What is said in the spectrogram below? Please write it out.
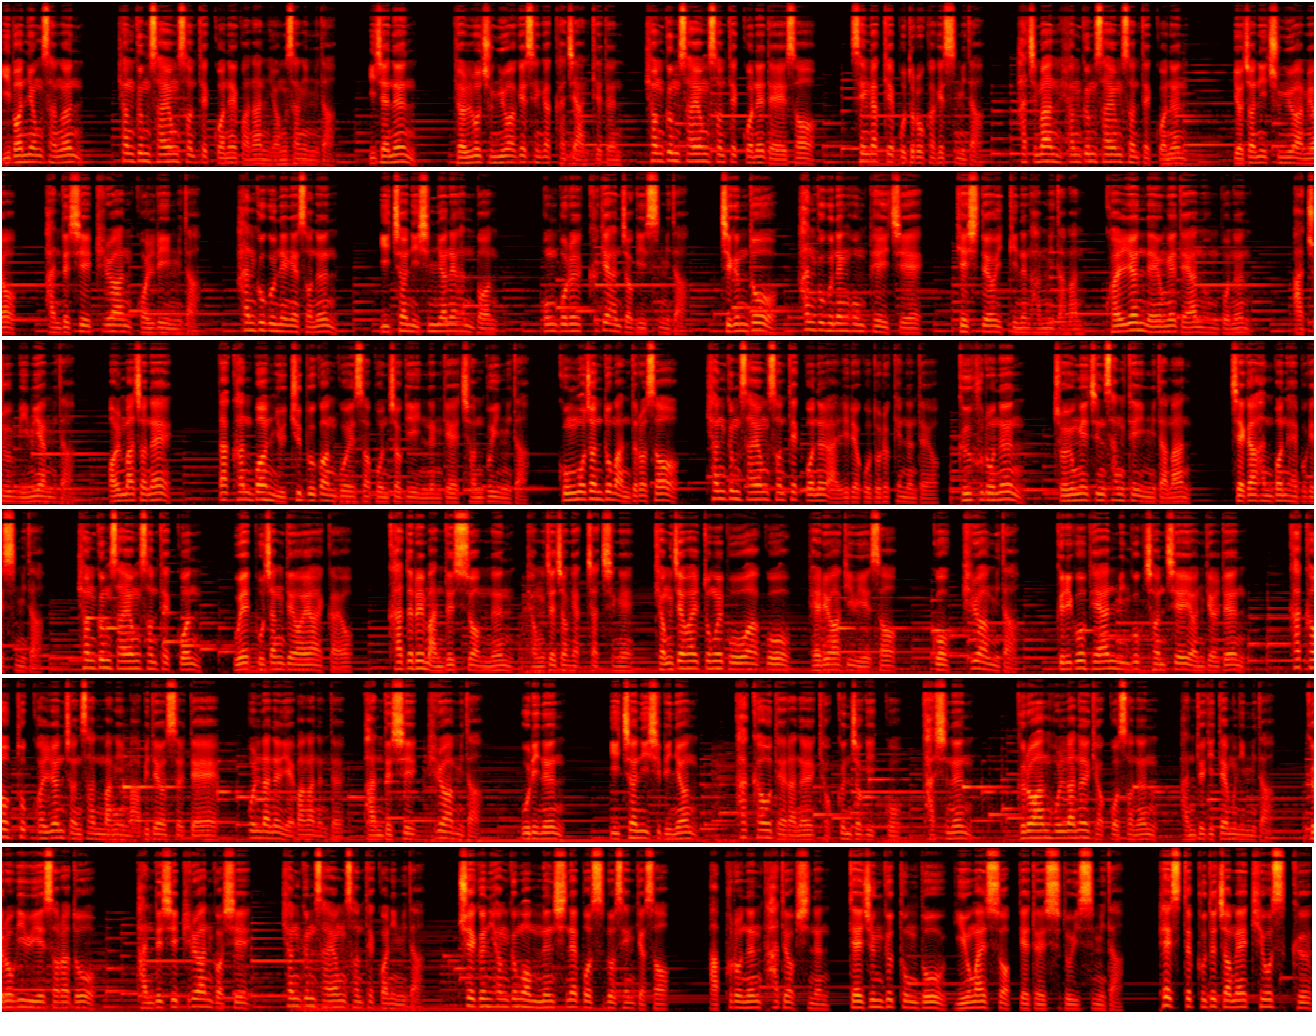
이번 영상은 현금 사용 선택권에 관한 영상입니다. 이제는 별로 중요하게 생각하지 않게 된 현금 사용 선택권에 대해서 생각해 보도록 하겠습니다. 하지만 현금 사용 선택권은 여전히 중요하며 반드시 필요한 권리입니다. 한국은행에서는 2020년에 한 번 홍보를 크게 한 적이 있습니다. 지금도 한국은행 홈페이지에 게시되어 있기는 합니다만 관련 내용에 대한 홍보는 아주 미미합니다. 얼마 전에 딱 한 번 유튜브 광고에서 본 적이 있는 게 전부입니다. 공모전도 만들어서 현금 사용 선택권을 알리려고 노력했는데요. 그 후로는 조용해진 상태입니다만 제가 한번 해보겠습니다. 현금 사용 선택권 왜 보장되어야 할까요? 카드를 만들 수 없는 경제적 약자층의 경제 활동을 보호하고 배려하기 위해서 꼭 필요합니다. 그리고 대한민국 전체에 연결된 카카오톡 관련 전산망이 마비되었을 때의 혼란을 예방하는데 반드시 필요합니다. 우리는 2022년 카카오 대란을 겪은 적이 있고 다시는 그러한 혼란을 겪어서는 안 되기 때문입니다. 그러기 위해서라도 반드시 필요한 것이 현금 사용 선택권입니다. 최근 현금 없는 시내버스도 생겨서 앞으로는 카드 없이는 대중교통도 이용할 수 없게 될 수도 있습니다. 패스트푸드점의 키오스크,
